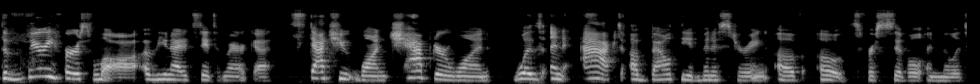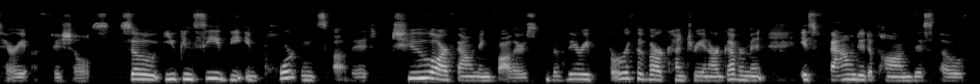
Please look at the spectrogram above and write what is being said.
The very first law of the United States of America, Statute 1, Chapter 1, was an act about the administering of oaths for civil and military officials. So you can see the importance of it to our founding fathers. The very birth of our country and our government is founded upon this oath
